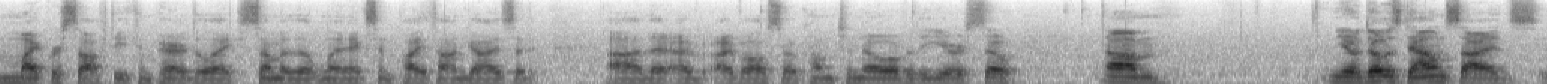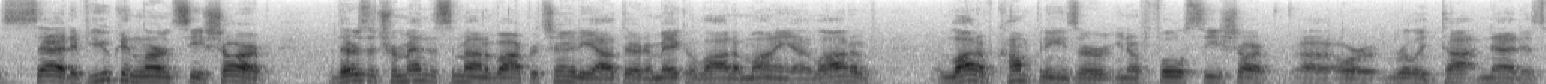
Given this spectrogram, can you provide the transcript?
Microsofty compared to like some of the Linux and Python guys that uh, that I've, I've also come to know over the years. So, um, you know, those downsides said, if you can learn C sharp, there's a tremendous amount of opportunity out there to make a lot of money. A lot of a lot of companies are you know full C sharp uh, or really .NET is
